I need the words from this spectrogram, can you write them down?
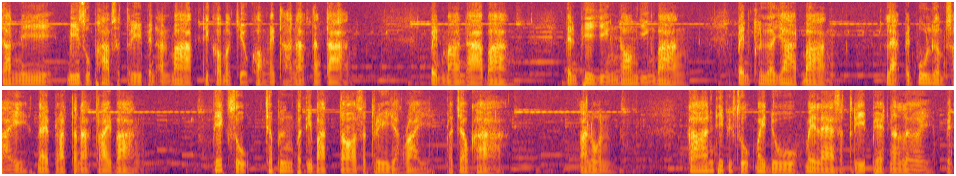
จรรย์นี้มีสุภาพสตรีเป็นอันมากที่เข้ามาเกี่ยวข้องในฐานะต่างๆ เป็นมารดาบ้าง เป็นพี่หญิงน้องหญิงบ้าง เป็นเครือญาติบ้าง และเป็นผู้เลื่อมใสในพระตนะตรัยบ้าง ภิกษุจะพึงปฏิบัติต่อสตรีอย่างไรพระเจ้าข้าอานนท์การที่ภิกษุไม่ดูไม่แลสตรีเพศนั้นเลยเป็น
